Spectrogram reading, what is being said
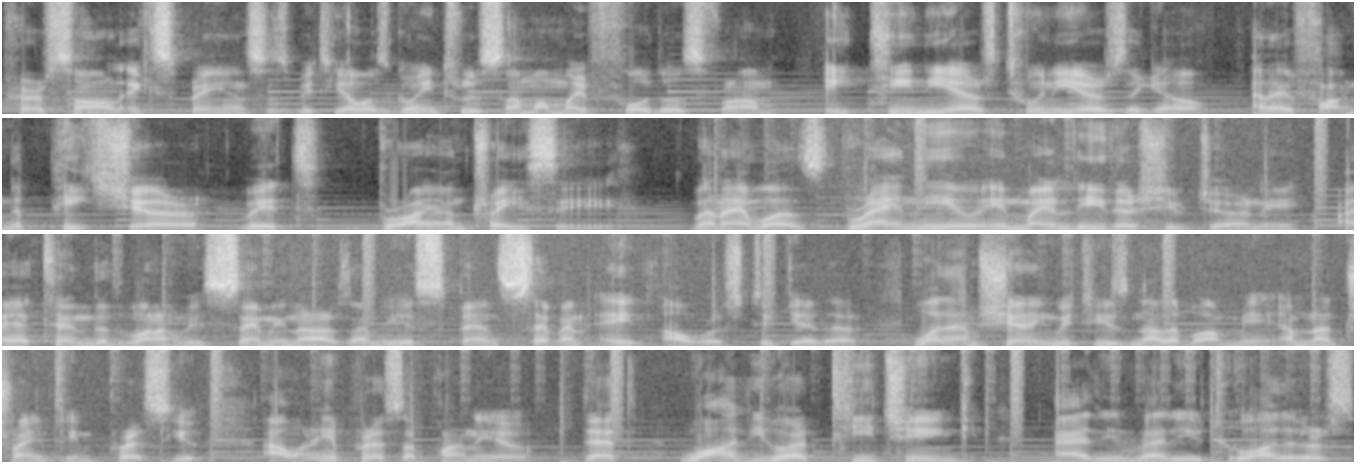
personal experiences with you. I was going through some of my photos from 18 years, 20 years ago, and I found a picture with Brian Tracy when I was brand new in my leadership journey, I attended one of his seminars and we spent seven, eight hours together. What I'm sharing with you is not about me. I'm not trying to impress you. I want to impress upon you that while you are teaching, adding value to others,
